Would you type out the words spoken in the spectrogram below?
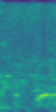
போட்டு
